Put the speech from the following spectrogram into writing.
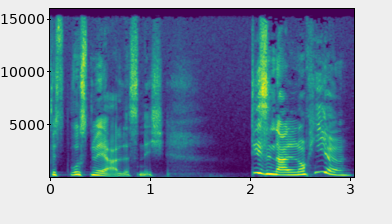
Wus wussten wir ja alles nicht. Die sind alle noch hier.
